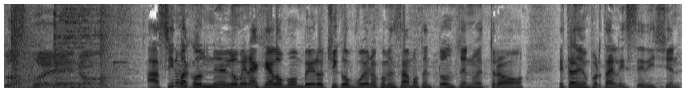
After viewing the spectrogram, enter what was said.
Buenos, Así nomás con el homenaje a los bomberos, chicos. Bueno, comenzamos entonces nuestro Estadio Portales edición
